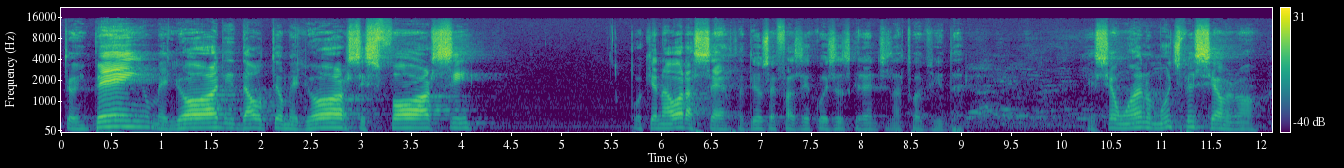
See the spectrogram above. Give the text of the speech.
teu empenho, melhore, dá o teu melhor, se esforce. Porque na hora certa, Deus vai fazer coisas grandes na tua vida. Esse é um ano muito especial, irmão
